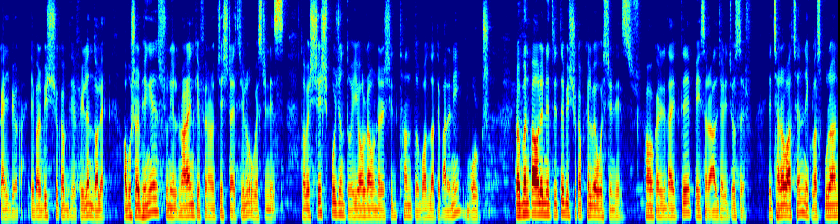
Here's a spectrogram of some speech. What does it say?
ক্যারিবীয়রা। এবার বিশ্বকাপ দিয়ে ফিরলেন দলে। অবসর ভেঙে সুনীল নারায়ণকে ফেরানোর চেষ্টায় ছিল ওয়েস্ট ইন্ডিজ। তবে শেষ পর্যন্ত এই অলরাউন্ডারের সিদ্ধান্ত বদলাতে পারেনি বোর্ড রবমান পাওয়ালের নেতৃত্বে বিশ্বকাপ খেলবে ওয়েস্ট ইন্ডিজ। সহকারীর দায়িত্বে পেসার আলজারি জোসেফ। এছাড়াও আছেন Nicholas Pooran,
